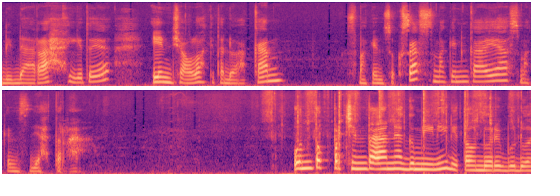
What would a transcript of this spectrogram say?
di darah gitu ya. Insya Allah kita doakan semakin sukses, semakin kaya, semakin sejahtera. Untuk percintaannya Gemini di tahun 2021,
